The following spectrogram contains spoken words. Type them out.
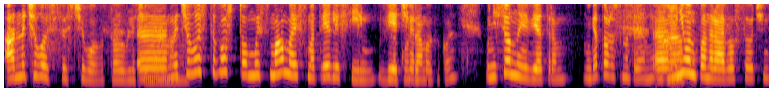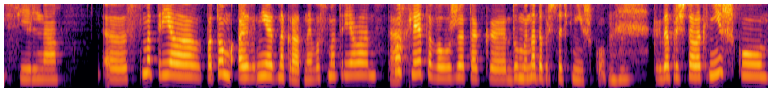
А началось все с чего? Вот твое увлечение Э, началось с того, что мы с мамой смотрели фильм Какой, вечером какой, какой? «Унесенные ветром». Я тоже смотрела. Мне, Э, Мне он понравился очень сильно. Э, Смотрела, потом э, неоднократно его смотрела. Так. После этого уже так э, думаю, надо прочитать книжку. Мгм. Когда прочитала книжку,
